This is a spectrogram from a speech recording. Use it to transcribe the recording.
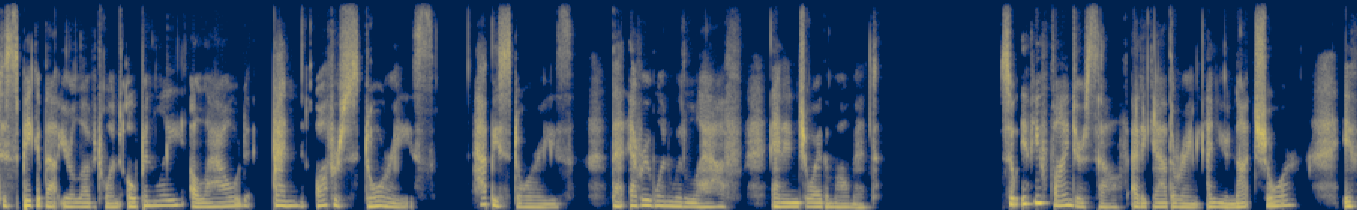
to speak about your loved one openly, aloud, and offer stories, happy stories, that everyone would laugh and enjoy the moment. So if you find yourself at a gathering and you're not sure if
